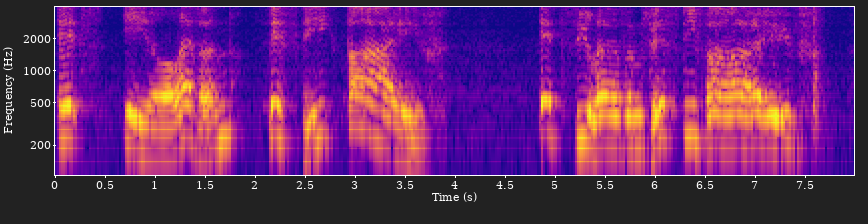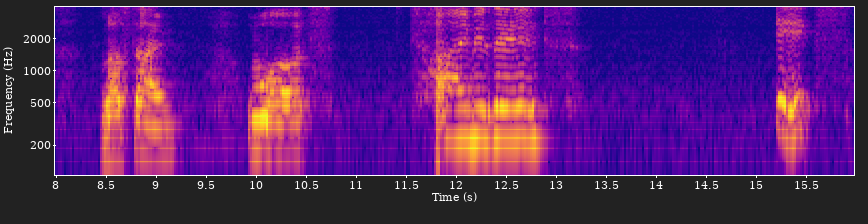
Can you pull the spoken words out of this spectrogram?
It's 11.55. It's 11.55. Last time. What time is it? It's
